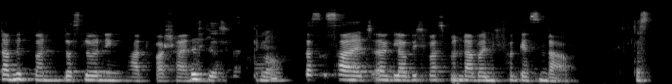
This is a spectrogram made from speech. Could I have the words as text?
damit man das Learning hat, wahrscheinlich. Richtig, genau. Das ist halt, äh, glaube ich, was man dabei nicht vergessen darf. Das,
